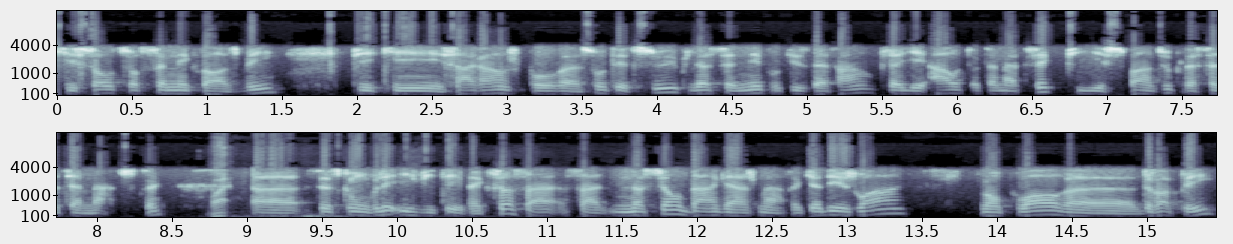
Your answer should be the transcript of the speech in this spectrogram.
qui saute sur Sidney Crosby, puis qui s'arrange pour euh, sauter dessus, puis là, Sidney, faut qu'il se défende, puis là, il est out automatique, puis il est suspendu pour le septième match, tu sais. Euh, c'est ce qu'on voulait éviter. Fait que ça, ça, ça notion d'engagement. Fait qu'il y a des joueurs qui vont pouvoir euh, dropper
